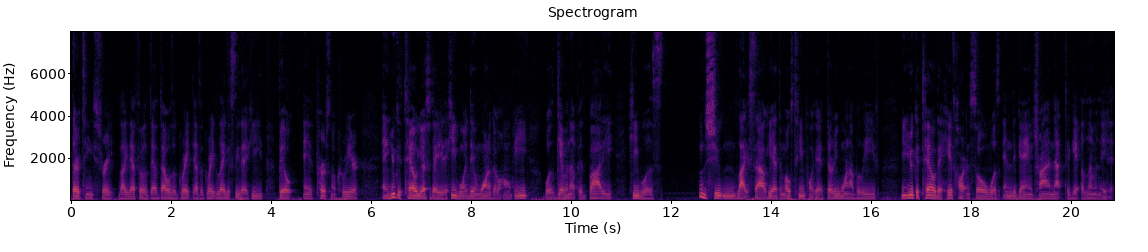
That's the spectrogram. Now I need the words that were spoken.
13 straight. Like that's a that that was a great that's a great legacy that he built in his personal career. And you could tell yesterday that he want, didn't want to go home. He was giving up his body. He was shooting lights out. He had the most team points. He had 31, I believe. You, you could tell that his heart and soul was in the game, trying not to get eliminated.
